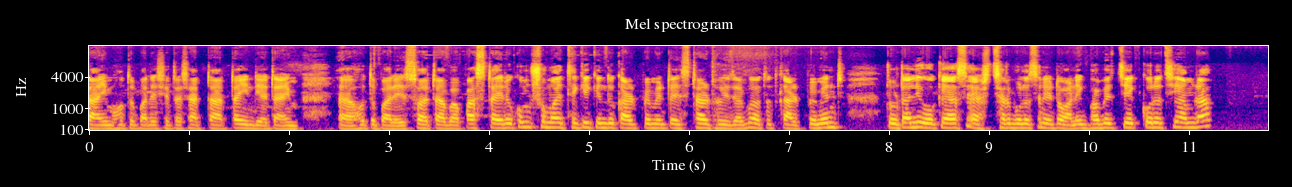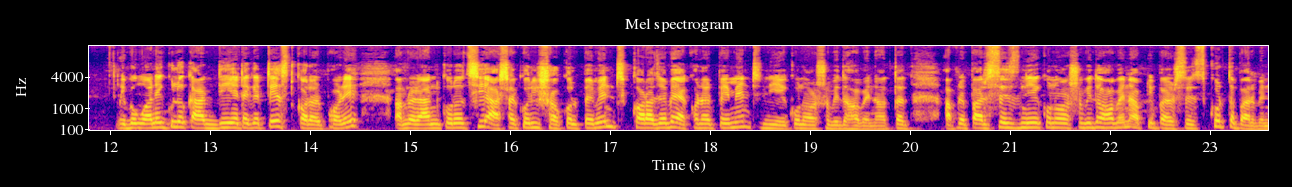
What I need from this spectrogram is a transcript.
টাইম হতে পারে সেটা সাতটা, আটটা, ইন্ডিয়া টাইম হতে পারে ছয়টা বা পাঁচটা। এরকম সময় থেকে কিন্তু কার্ড পেমেন্টটা স্টার্ট হয়ে যাবে, অর্থাৎ কার্ড পেমেন্ট টোটালি ওকে আছে অ্যাশার বলেছেন, এটা অনেকভাবে চেক করেছি আমরা। এবং অনেকগুলো কার্ড দিয়ে এটাকে টেস্ট করার পরে আমরা রান করেছি। আশা করি সকল পেমেন্ট করা যাবে। এখন আর পেমেন্ট নিয়ে কোনো অসুবিধা হবে না। অর্থাৎ আপনার পার্সেস নিয়ে কোনো অসুবিধা হবে না। আপনি পার্সেস করতে পারবেন।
